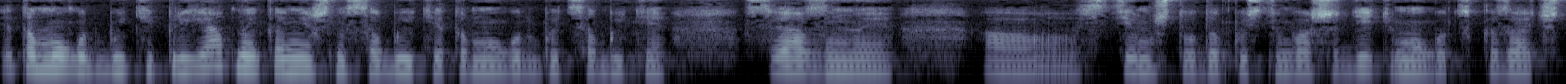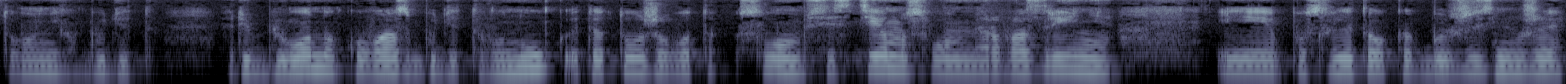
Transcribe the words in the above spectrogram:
Это могут быть и приятные, конечно, события, это могут быть события, связанные а, с тем, что, допустим, ваши дети могут сказать, что у них будет ребенок, у вас будет внук. Это тоже вот слом системы, слом мировоззрения. И после этого как бы жизнь уже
